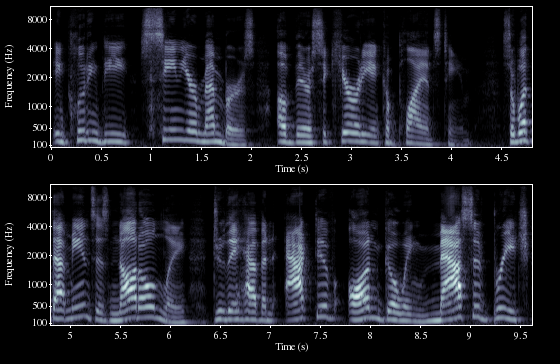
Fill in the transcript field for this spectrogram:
including the senior members of their security and compliance team. So what that means is not only do they have an active, ongoing, massive breach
